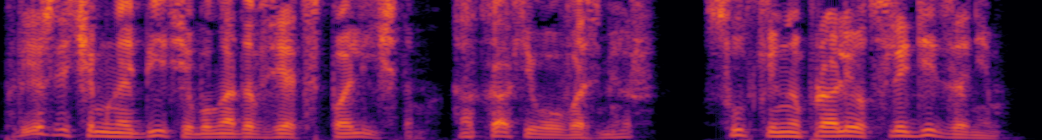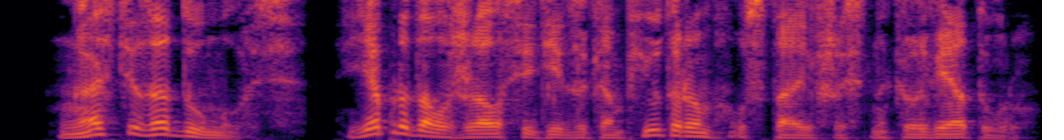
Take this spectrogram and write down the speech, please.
Прежде чем набить, его надо взять с поличным. А как его возьмешь? Сутки напролет следить за ним. Настя задумалась. Я продолжал сидеть за компьютером, уставившись на клавиатуру.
